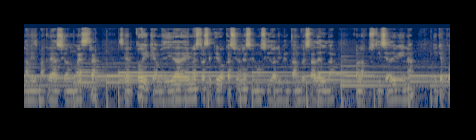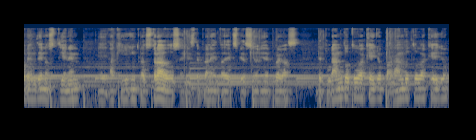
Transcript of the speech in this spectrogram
la misma creación nuestra, ¿cierto? Y que a medida de nuestras equivocaciones hemos ido alimentando esa deuda con la justicia divina y que por ende nos tienen eh, aquí inclaustrados en este planeta de expiación y de pruebas, depurando todo aquello, pagando todo aquello,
